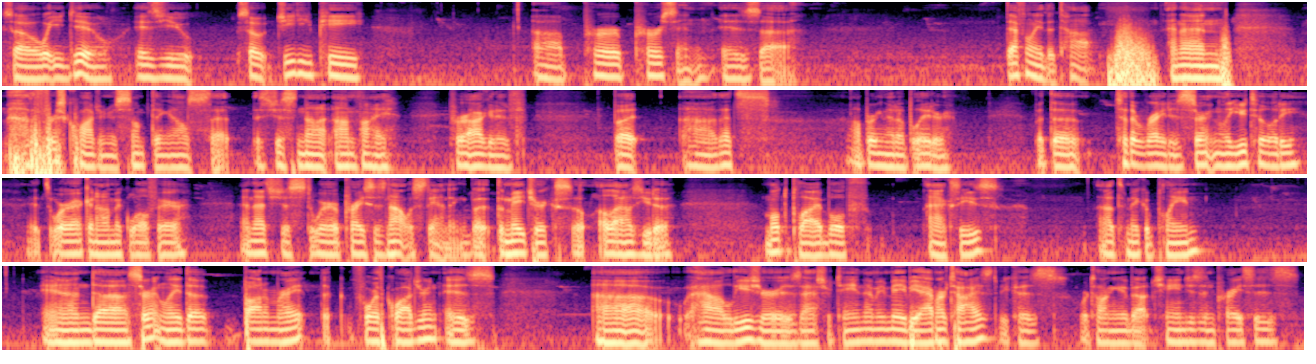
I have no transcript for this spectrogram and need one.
So what you do is you so GDP uh, per person is uh, definitely the top, and then the first quadrant is something else that is just not on my prerogative, but uh, that's I'll bring that up later. But the to the right is certainly utility. It's where economic welfare and that's just where price is notwithstanding. But the matrix allows you to multiply both axes uh, to make a plane, and uh, certainly the bottom right, the fourth quadrant, is uh, how leisure is ascertained. I mean, maybe amortized because we're talking about changes in prices.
